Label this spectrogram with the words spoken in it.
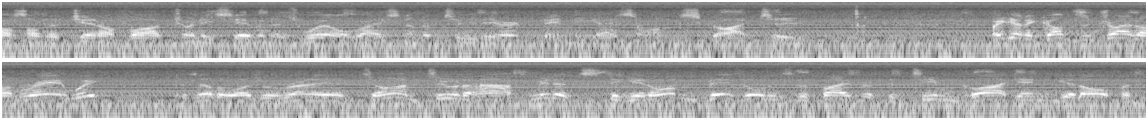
Across onto Channel 527 as well. Race number two there at Bendigo, on Sky 2. We're going to concentrate on Randwick, because otherwise we'll run out of time. Two and a half minutes to get on. Bezel is the favourite for Tim Clark and get off at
